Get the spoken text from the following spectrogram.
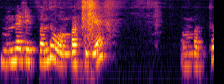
ಮುಂದೆ ಟಿಪ್ ಬಂದು ಒಂಬತ್ತಿದೆ ಒಂಬತ್ತು.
